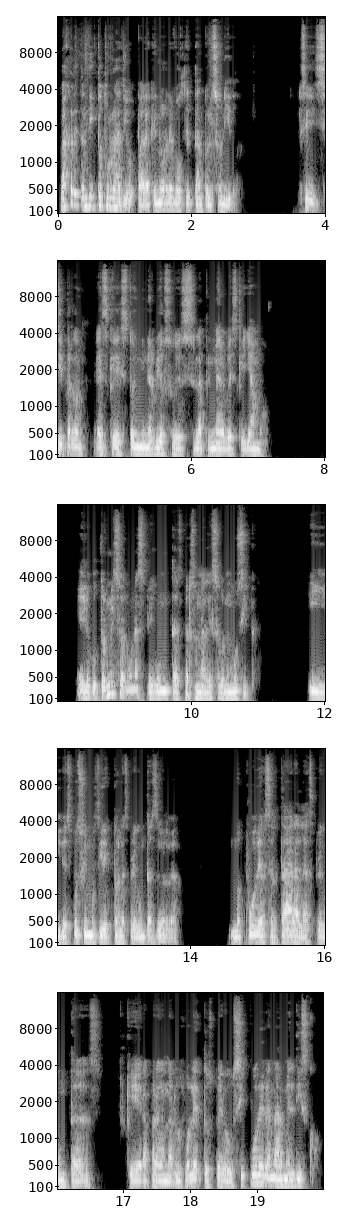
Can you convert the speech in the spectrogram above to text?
Bájale tantito tu radio para que no rebote tanto el sonido. Sí, sí, perdón, es que estoy muy nervioso, es la primera vez que llamo. El locutor me hizo algunas preguntas personales sobre música, y después fuimos directo a las preguntas de verdad. No pude acertar a las preguntas que era para ganar los boletos, pero sí pude ganarme el disco.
